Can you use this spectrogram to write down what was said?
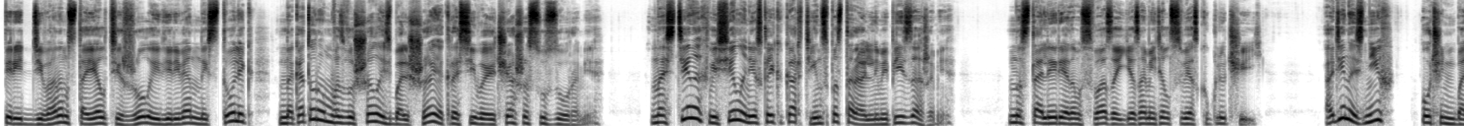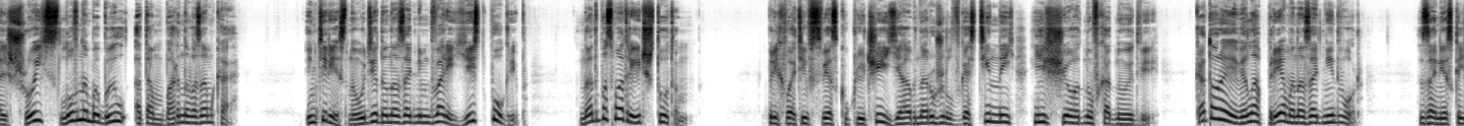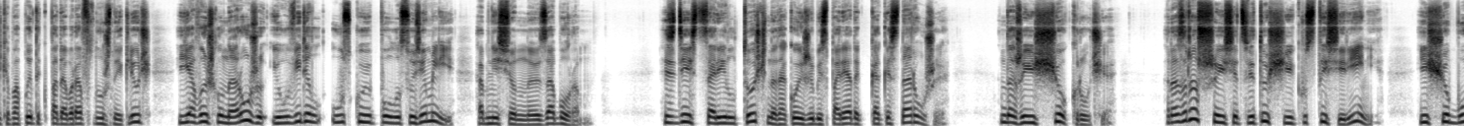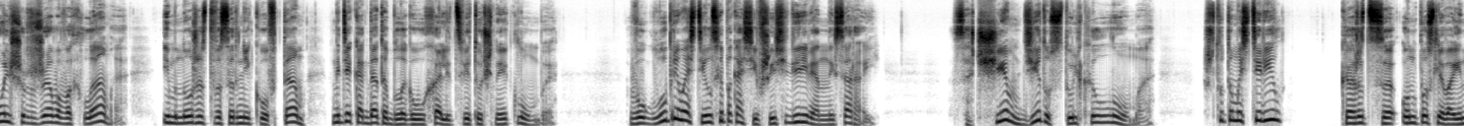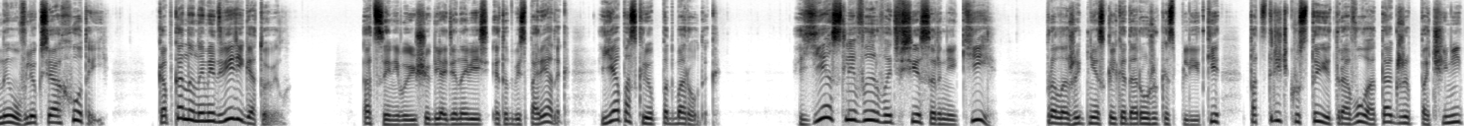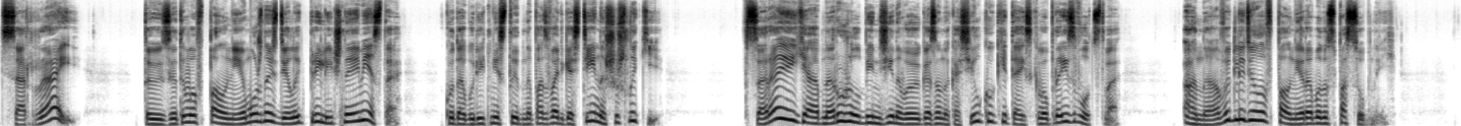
Перед диваном стоял тяжелый деревянный столик, на котором возвышалась большая красивая чаша с узорами. На стенах висело несколько картин с пасторальными пейзажами. На столе рядом с вазой я заметил связку ключей. Один из них, очень большой, словно бы был от амбарного замка. Интересно, у деда на заднем дворе есть погреб? Надо посмотреть, что там. Прихватив связку ключей, я обнаружил в гостиной еще одну входную дверь, которая вела прямо на задний двор, за несколько попыток подобрав нужный ключ, я вышел наружу и увидел узкую полосу земли, обнесенную забором. Здесь царил точно такой же беспорядок, как и снаружи. Даже еще круче. Разросшиеся цветущие кусты сирени, еще больше ржавого хлама и множество сорняков там, где когда-то благоухали цветочные клумбы. В углу примостился покосившийся деревянный сарай. Зачем деду столько лома? Что-то мастерил? Кажется, он после войны увлекся охотой. Капканы на медведей готовил. Оценивающе глядя на весь этот беспорядок, я поскреб подбородок. Если вырвать все сорняки, проложить несколько дорожек из плитки, подстричь кусты и траву, а также починить сарай, то из этого вполне можно сделать приличное место, куда будет не стыдно позвать гостей на шашлыки. В сарае я обнаружил бензиновую газонокосилку китайского производства. Она выглядела вполне работоспособной.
